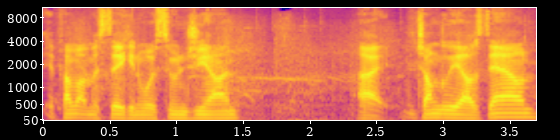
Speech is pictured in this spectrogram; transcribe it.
if I'm not mistaken, it was Sun Jian. Alright, Zhang Liao's down.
